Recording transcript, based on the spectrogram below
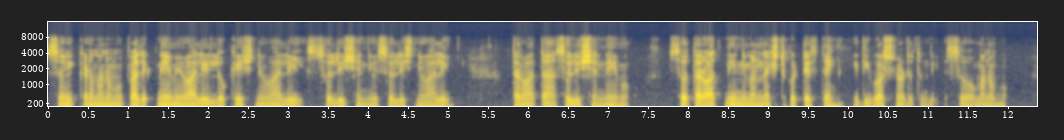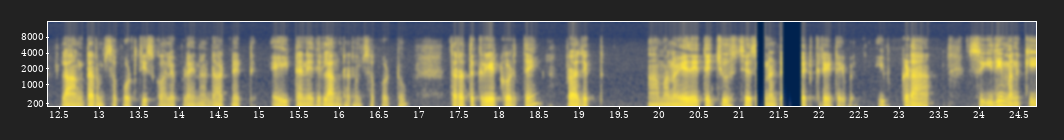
సో, ఇక్కడ మనము ప్రాజెక్ట్ నేమ్ ఇవ్వాలి, లొకేషన్ ఇవ్వాలి, సొల్యూషన్ న్యూ సొల్యూషన్ ఇవ్వాలి. తర్వాత సొల్యూషన్ నేమ్. సో, తర్వాత దీన్ని మనం నెక్స్ట్ కొట్టేస్తే ఇది వర్షన్ అడుగుతుంది. సో, మనము లాంగ్ టర్మ్ సపోర్ట్ తీసుకోవాలి ఎప్పుడైనా. డాట్ నెట్ ఎయిట్ అనేది లాంగ్ టర్మ్ సపోర్టు. తర్వాత క్రియేట్ కొడితే ప్రాజెక్ట్ మనం ఏదైతే చూస్ చేసుకున్న క్రియేట్ అయిపోయింది. ఇక్కడ సో, ఇది మనకి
